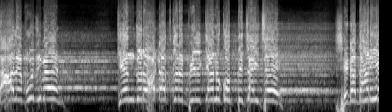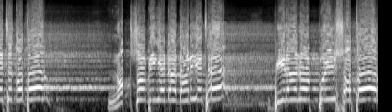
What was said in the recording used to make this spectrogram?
তাহলে বুঝবেন কেন্দ্র হঠাৎ করে বিল কেন করতে চাইছে? সেটা দাঁড়িয়েছে কত? নশো বিঘেটা দাঁড়িয়েছে, বিরানব্বই শতক।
